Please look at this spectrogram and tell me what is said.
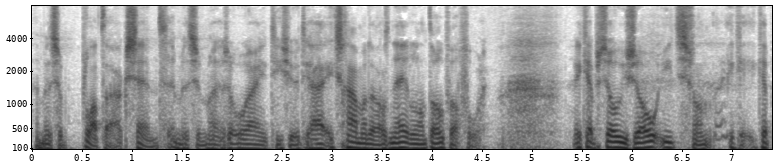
En met zijn platte accent. En met zijn, met zijn oranje t-shirt. Ja, ik schaam me er als Nederland ook wel voor. Ik heb sowieso iets van... Ik, ik heb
